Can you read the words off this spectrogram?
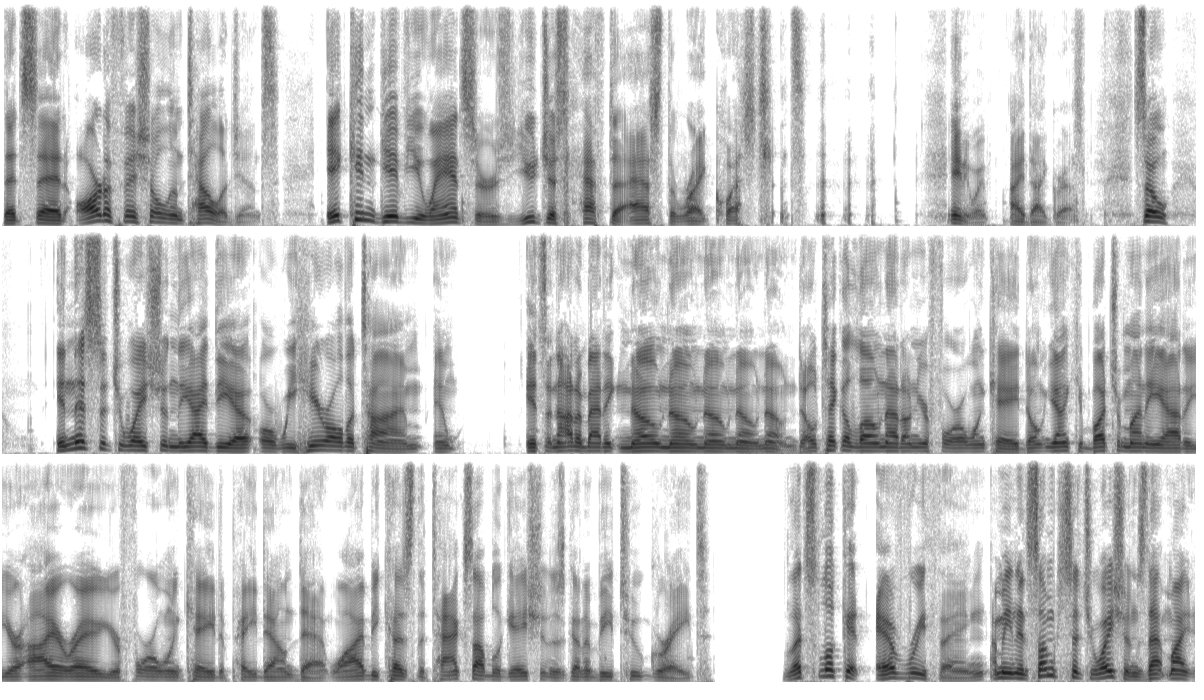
that said artificial intelligence it can give you answers. You just have to ask the right questions. anyway, I digress. So, in this situation, the idea, or we hear all the time, and it's an automatic no, no, no, no, no. Don't take a loan out on your 401k. Don't yank a bunch of money out of your IRA or your 401k to pay down debt. Why? Because the tax obligation is going to be too great. Let's look at everything. I mean, in some situations, that might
